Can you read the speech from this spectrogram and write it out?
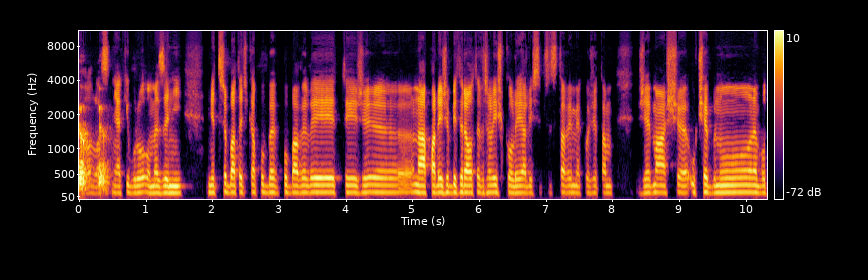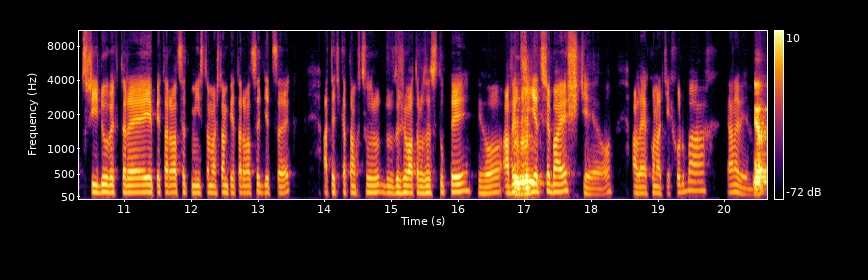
jo, vlastně jaký budou omezení. Mě třeba teďka pobavili ty že, nápady, že by teda otevřeli školy a když si představím, jako že tam, že máš eh, učebnu nebo třídu, ve které je 25 míst a máš tam 25 děcek, a teďka tam chcou dodržovat rozestupy, jo, a ve mhm. třídě třeba ještě, jo, ale jako na těch chodbách, já nevím. Jo.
